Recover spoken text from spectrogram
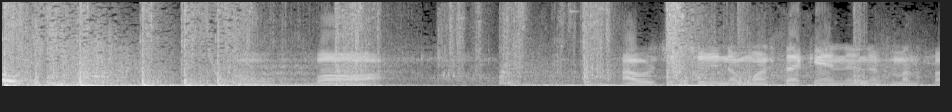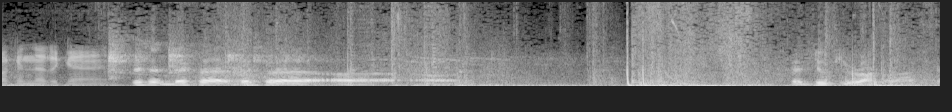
Oh, Oh, fuck. I was just shooting him one second and the motherfucking net again. There's a there's a there's a uh, uh the Dookie launcher.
